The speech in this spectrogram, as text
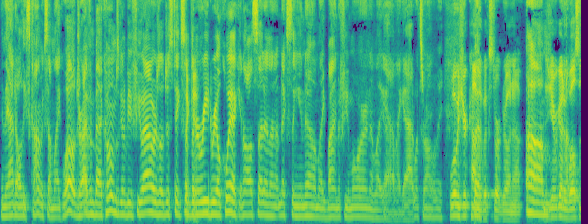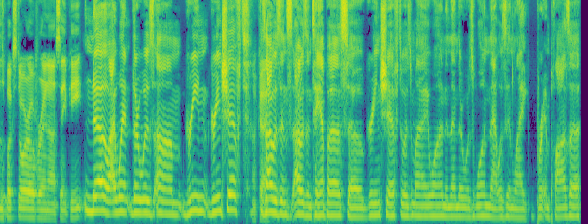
and they had all these comics. I'm like, well, driving back home is going to be a few hours. I'll just take something a- to read real quick, and all of a sudden, uh, next thing you know, I'm like buying a few more, and I'm like, oh my god, what's wrong with me? what was your comic But- book store growing up? Um, Did you ever go to Wilson's bookstore over in uh, St. Pete? No, I went. There was um Green Green Shift because Okay. I was in I was in Tampa, so Green Shift was my one, and then there was one that was in like Britton Plaza,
